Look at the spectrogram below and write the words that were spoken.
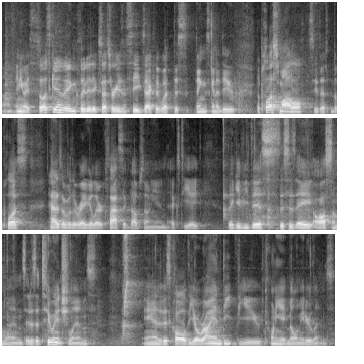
um, anyways, so let's get into the included accessories and see exactly what this thing's gonna do. The Plus model, see the, the Plus, has over the regular classic Dobsonian XT8. They give you this, this is a awesome lens. It is a two inch lens and it is called the Orion Deep View 28 millimeter lens.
